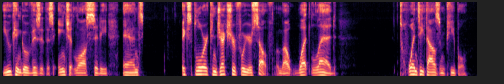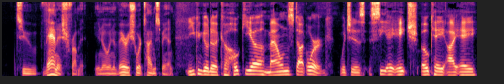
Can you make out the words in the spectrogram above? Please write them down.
You can go visit this ancient lost city and explore, conjecture for yourself about what led 20,000 people to vanish from it, you know, in a very short time span. You can go to cahokiamounds.org, which is C A H O K I A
